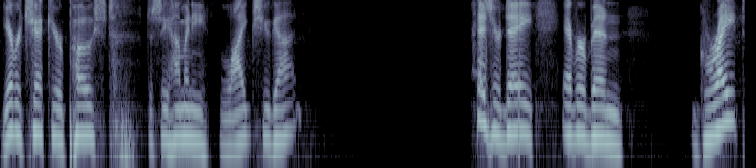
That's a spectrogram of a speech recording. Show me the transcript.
You ever check your post to see how many likes you got? Has your day ever been great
